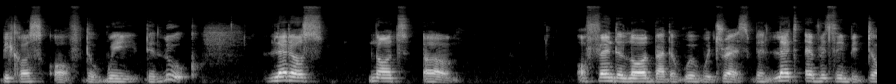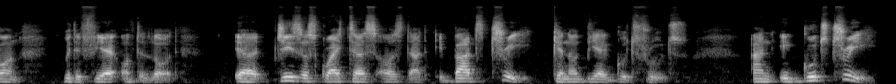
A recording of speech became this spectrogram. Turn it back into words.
because of the way they look. Let us not um, offend the Lord by the way we dress, but let everything be done with the fear of the Lord. Uh, Jesus Christ tells us that a bad tree cannot bear good fruit, and a good tree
